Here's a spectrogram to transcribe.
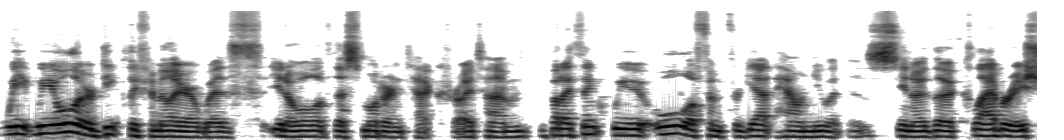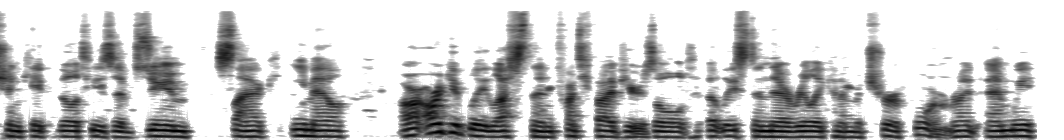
we we all are deeply familiar with you know all of this modern tech right? Um, but i think we all often forget how new it is. You know the collaboration capabilities of zoom slack email are arguably less than 25 years old at least in their really kind of mature form right? And we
